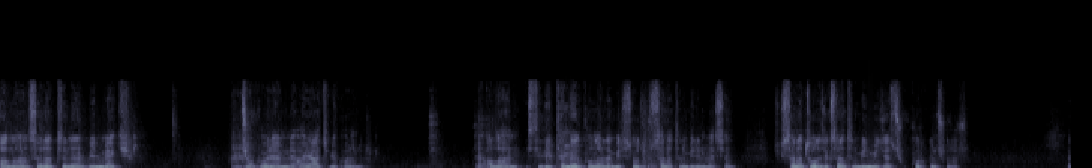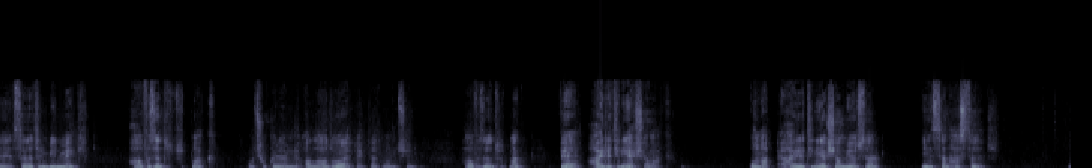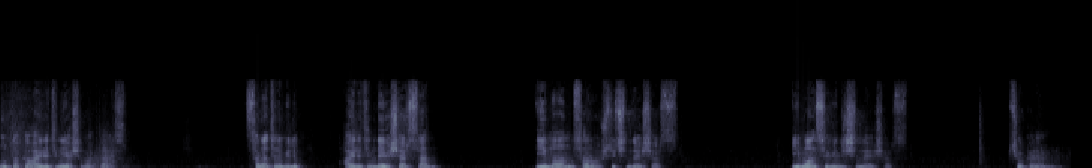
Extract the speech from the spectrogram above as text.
Allah'ın sanatını bilmek çok önemli, hayati bir konudur. Yani Allah'ın istediği temel konulardan birisi odur, sanatını bilinmesi. Çünkü sanatı olacak, sanatını bilmeyeceğiz, çok korkunç olur. Ee, sanatını bilmek, hafızada tutmak, o çok önemli. Allah'a dua etmek lazım onun için. Hafızada tutmak ve hayretini yaşamak. Ona hayretini yaşamıyorsa insan hastadır. Mutlaka hayretini yaşamak lazım. Sanatını bilip hayretini de yaşarsan iman sarhoşluğu içinde yaşarsın. İman sevinci içinde yaşarsın. Çok önemli.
